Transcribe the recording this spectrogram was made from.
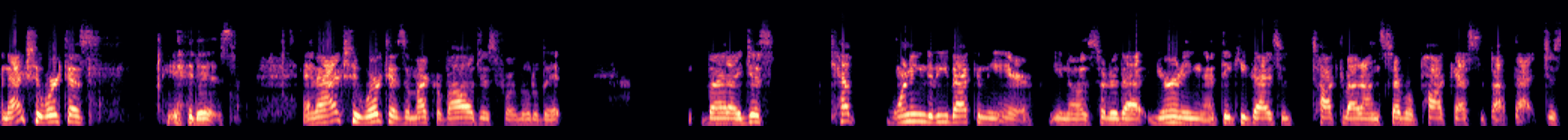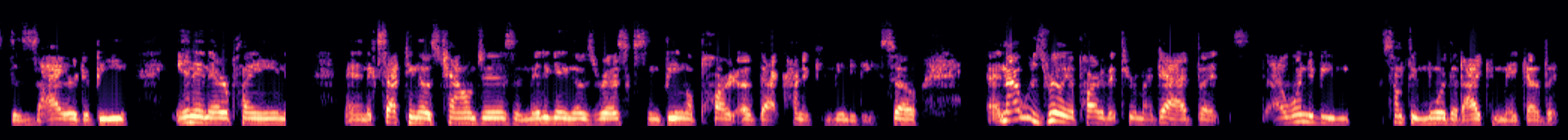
And I actually worked as, it is, and I actually worked as a microbiologist for a little bit, but I just kept wanting to be back in the air, you know, sort of that yearning. I think you guys have talked about on several podcasts about that, just desire to be in an airplane and accepting those challenges and mitigating those risks and being a part of that kind of community. So, and I was really a part of it through my dad, but I wanted to be something more that I can make of it.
